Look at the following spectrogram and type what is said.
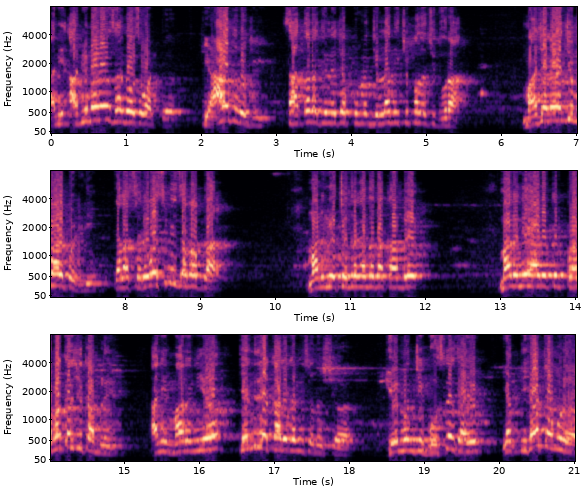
आणि अभिमानानं सांगावं असं वाटतं की आज रोजी सातारा जिल्ह्याच्या पूर्ण जिल्हाध्यक्ष पदाची धुरा. माझ्या गळ्यात माळ पडली त्याला सर्वस्वी जबाबदार माननीय चंद्रकांतदादा कांबळे माननीय ऍडव्होकेट प्रभाकरजी कांबळे आणि माननीय केंद्रीय कार्यकारिणी सदस्य हेमंतजी भोसले साहेब या तिघांच्यामुळं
